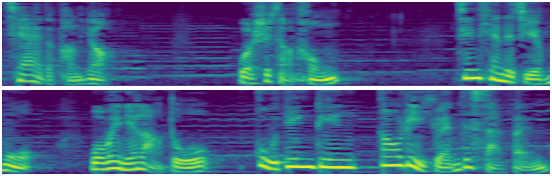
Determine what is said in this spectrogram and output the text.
亲爱的朋友，我是小彤。今天的节目，我为您朗读顾丁丁、高丽媛的散文《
